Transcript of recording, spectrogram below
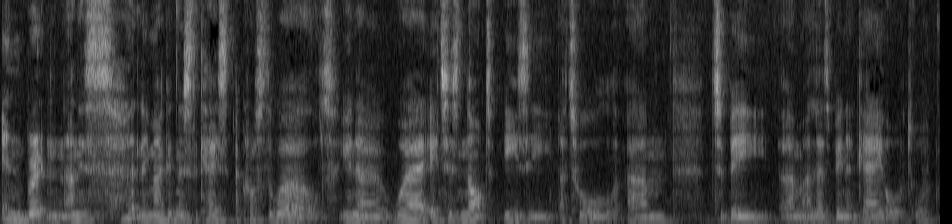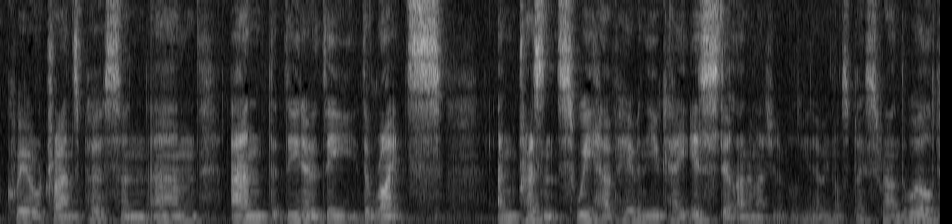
in Britain, and is certainly, my goodness, the case across the world. You know, where it is not easy at all. Um, to be um, a lesbian, a gay, or, or queer or trans person, um, and the, you know the the rights and presence we have here in the UK is still unimaginable. You know, in lots of places around the world.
